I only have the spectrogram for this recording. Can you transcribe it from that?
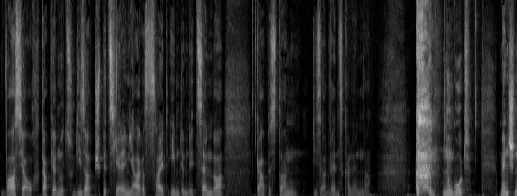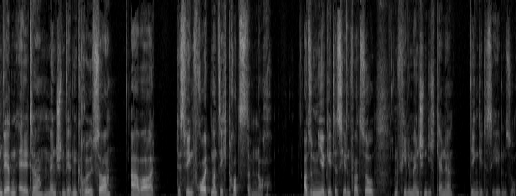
War es ja auch, gab ja nur zu dieser speziellen Jahreszeit, eben im Dezember, gab es dann diese Adventskalender. Nun gut, Menschen werden älter, Menschen werden größer, aber deswegen freut man sich trotzdem noch. Also mir geht es jedenfalls so und viele Menschen, die ich kenne, denen geht es ebenso.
